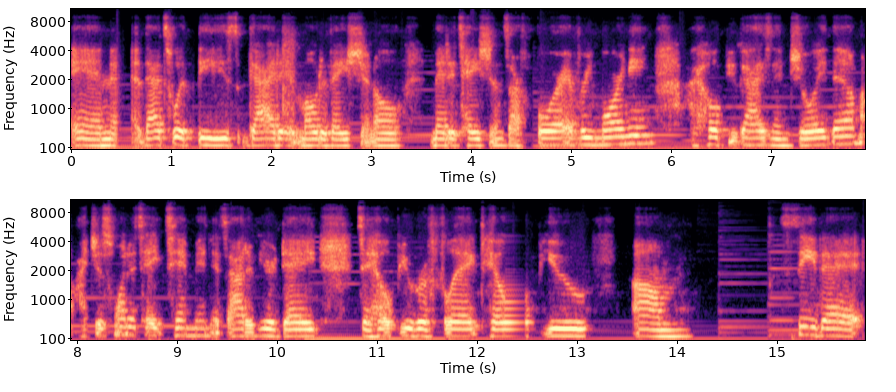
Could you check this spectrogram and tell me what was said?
And that's what these guided motivational meditations are for every morning. I hope you guys enjoy them. I just want to take 10 minutes out of your day to help you reflect, help you um, see that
